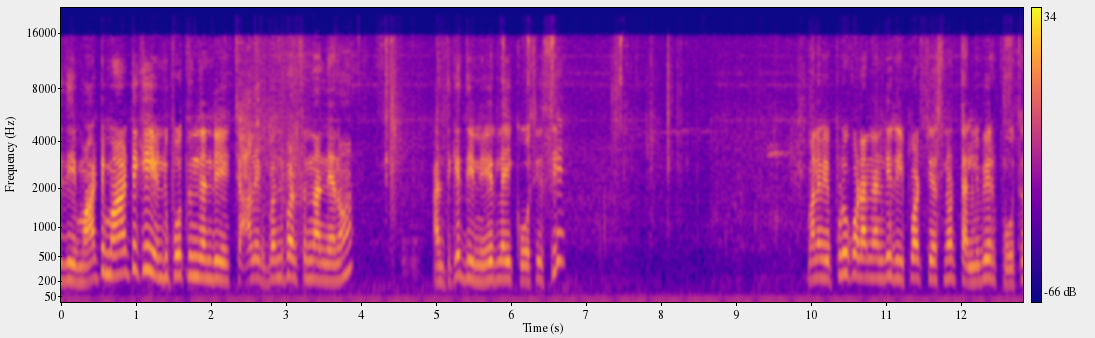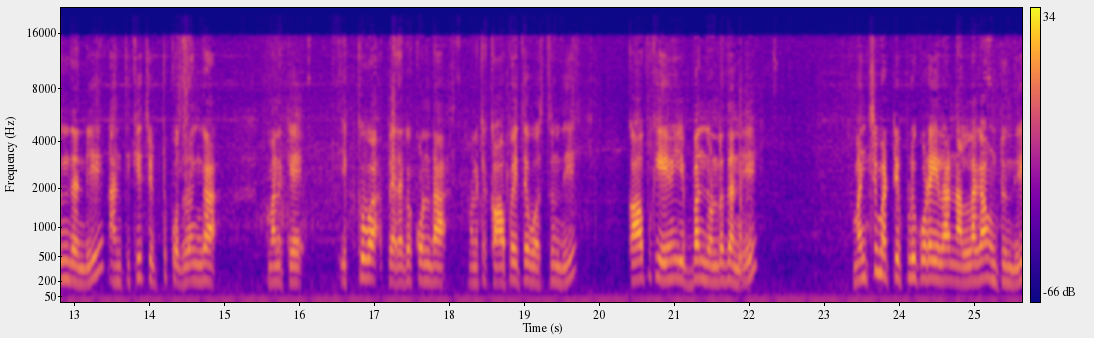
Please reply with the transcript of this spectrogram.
ఇది మాటి మాటికి ఎండిపోతుందండి. చాలా ఇబ్బంది పడుతున్నాను నేను. అందుకే దీన్ని నీర్లై కోసేసి మనం ఎప్పుడూ కూడానండి రిపోర్ట్ చేసినప్పుడు తల్లివేరు పోతుందండి. అందుకే చెట్టు కుదరంగా మనకి ఎక్కువ పెరగకుండా మనకి కాపు అయితే వస్తుంది. కాపుకి ఏమి ఇబ్బంది ఉండదండి. మంచి మట్టి ఎప్పుడు కూడా ఇలా నల్లగా ఉంటుంది.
